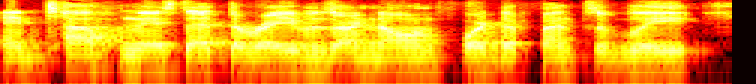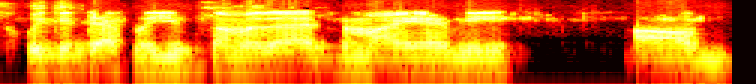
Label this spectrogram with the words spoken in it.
and toughness that the Ravens are known for defensively. We could definitely use some of that in Miami. Um,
